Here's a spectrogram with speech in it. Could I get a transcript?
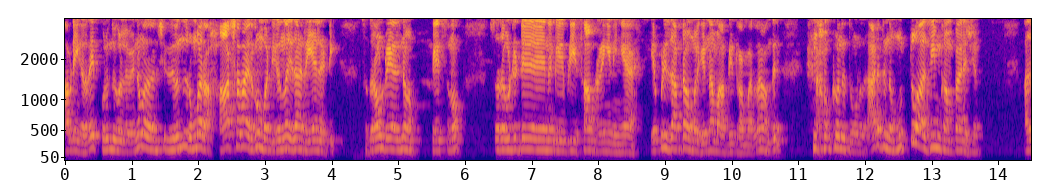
அப்படிங்கிறதை புரிந்து கொள்ள வேண்டும். அது இது வந்து ரொம்ப ஹார்ஷாக தான் இருக்கும். பட் இருந்தால் இதுதான் ரியாலிட்டி ஸோ கிரவுண்ட் ரியாலிட்டி நம்ம பேசணும். ஸோ அதை விட்டுட்டு எனக்கு இப்படி சாப்பிட்றீங்க நீங்கள் எப்படி சாப்பிட்டா உங்களுக்கு என்னம்மா அப்படின்ற மாதிரி தான் வந்து நமக்கு வந்து தோணுது. அடுத்து இந்த முத்து அசீம் கம்பேரிஷன் அது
